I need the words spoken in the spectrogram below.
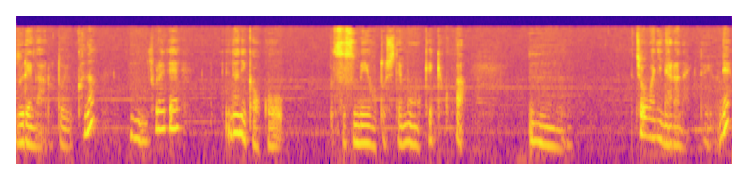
ズレがあるというかな、うん、それで何かをこう進めようとしても結局は、うん、調和にならないというね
